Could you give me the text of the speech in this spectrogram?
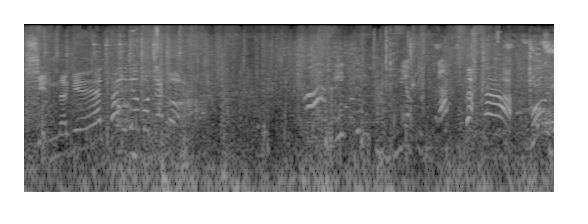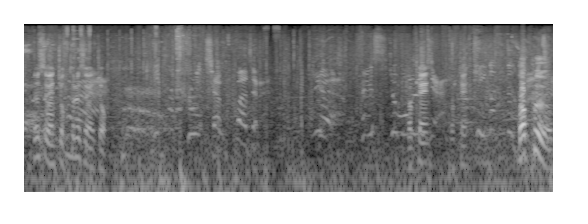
신나게 달려보자고? 트레스 왼쪽 트레스 왼쪽. 자빠져라 오케이 오케이. 너프.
